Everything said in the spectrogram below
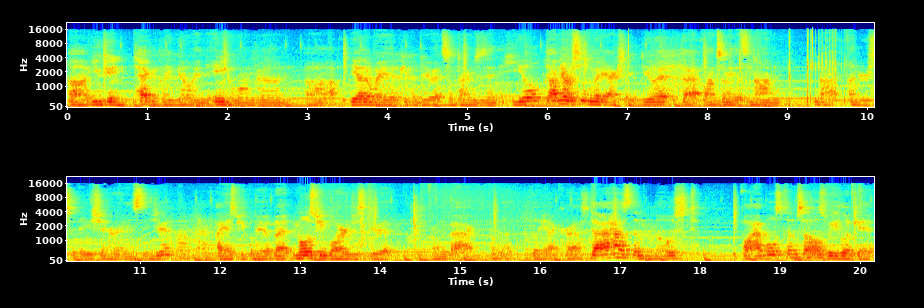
Uh, you can technically go into any long bone. Uh, the other way that people do it sometimes is in the heel. I've never seen anybody actually do it that on somebody that's non not under sedation or anesthesia. I guess people do it, but most people are just do it from the back, from the iliac crest. That has the most viable stem cells. We look at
